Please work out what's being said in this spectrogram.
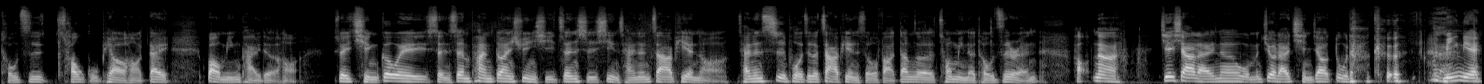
投资抄股票哈，带报名牌的哈，所以请各位审慎判断讯息真实性，才能诈骗哦，才能识破这个诈骗手法，当个聪明的投资人。好，那接下来呢，我们就来请教杜大哥，明年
